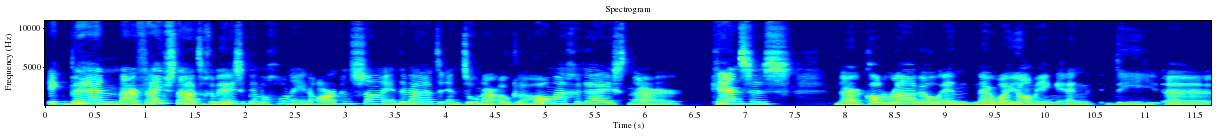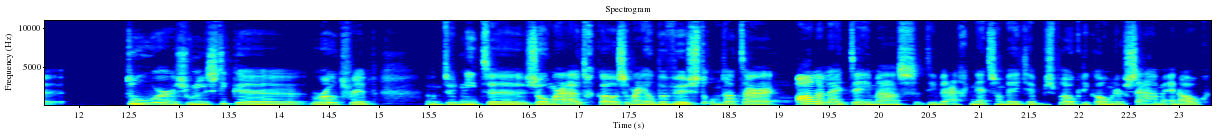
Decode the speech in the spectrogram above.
Ik ben naar vijf staten geweest. Ik ben begonnen in Arkansas, inderdaad. En toen naar Oklahoma gereisd, naar Kansas, naar Colorado en naar Wyoming. En die uh, tour, journalistieke roadtrip heb ik natuurlijk niet uh, zomaar uitgekozen, maar heel bewust, omdat daar allerlei thema's die we eigenlijk net zo'n beetje hebben besproken, die komen er samen. En ook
